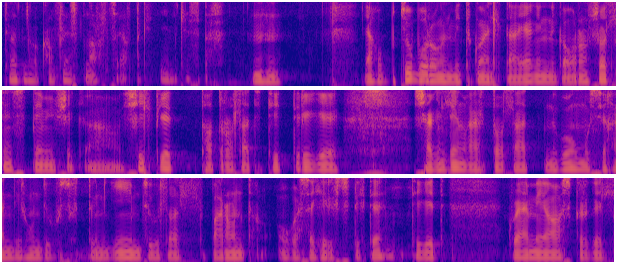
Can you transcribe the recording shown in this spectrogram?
тэгээд нөгөө конференцт нь оролцсон явдаг ийм кейс байх. Аа. Яг зөв бурууг нь мэдэхгүй байна л да. Яг энэ нэг урамшууллын систем юм шиг шилдгээ тодруулаад тэдрийг шагналыг гардуулаад нөгөө хүмүүсийнхаа нэр хүндийг өсгдөг нэг ийм зүйл бол баруунд угаасаа хэрэгждэг те. Тэгээд Grammy, Oscar гэл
